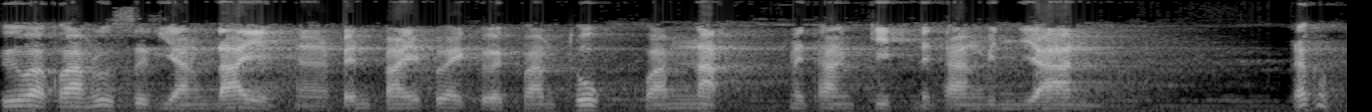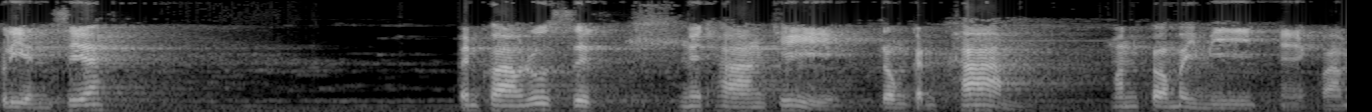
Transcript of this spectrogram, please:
คือว่าความรู้สึกอย่างใดเป็นไปเพื่อให้เกิดความทุกข์ความหนัก ในทางจิตในทางวิญญาณ แล้วก็เปลี่ยนเสีย เป็นความรู้สึกในทางที่ตรงกันข้าม มันก็ไม่มีความ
